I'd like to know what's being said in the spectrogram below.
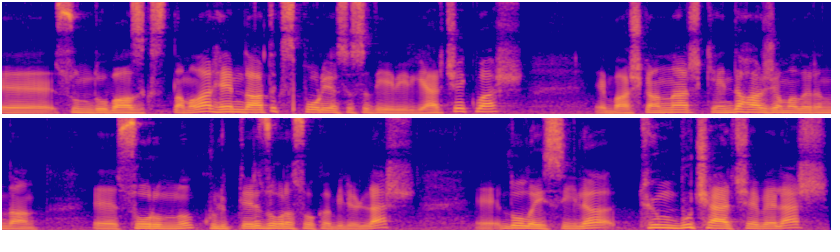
e, sunduğu bazı kısıtlamalar hem de artık spor yasası diye bir gerçek var. E, başkanlar kendi harcamalarından e, sorumlu. Kulüpleri zora sokabilirler. E, dolayısıyla tüm bu çerçeveler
